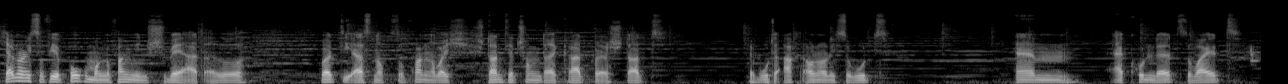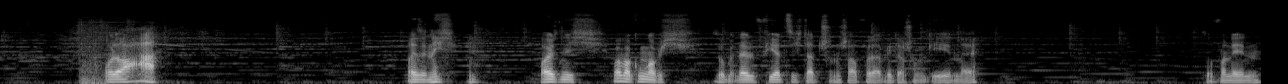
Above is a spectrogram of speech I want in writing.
ich habe noch nicht so viel Pokémon gefangen wie ein Schwert, also wollte die erst noch so fangen, aber ich stand jetzt schon direkt gerade vor der Stadt. Der Route 8 auch noch nicht so gut ähm, erkundet soweit. Oder ah, weiß ich nicht. Weiß nicht. Wollen wir gucken ob ich so mit level 40 das schon schaffe. Da wird er schon gehen ne? so von den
